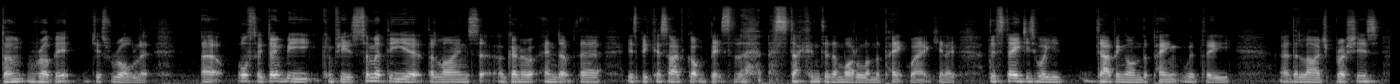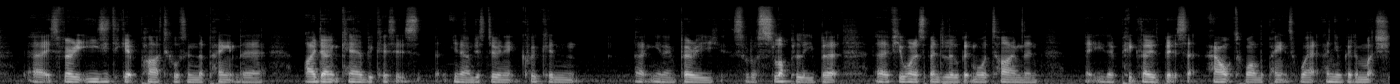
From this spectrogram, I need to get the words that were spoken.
Don't rub it, just roll it. Uh, also, don't be confused. Some of the uh, the lines that are going to end up there is because I've got bits that are stuck into the model on the paintwork. You know, the stages where you're dabbing on the paint with the uh, the large brushes, uh, it's very easy to get particles in the paint there. I don't care because it's you know I'm just doing it quick and uh, you know very sort of sloppily. But uh, if you want to spend a little bit more time, then you know pick those bits out while the paint's wet, and you'll get a much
